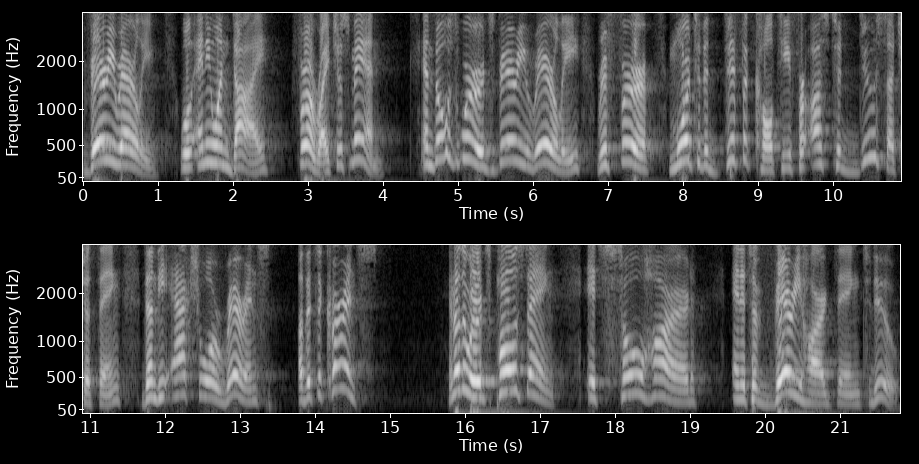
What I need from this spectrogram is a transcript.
Very rarely will anyone die for a righteous man. And those words very rarely refer more to the difficulty for us to do such a thing than the actual rarence of its occurrence. In other words, Paul is saying, it's so hard and it's a very hard thing to do.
